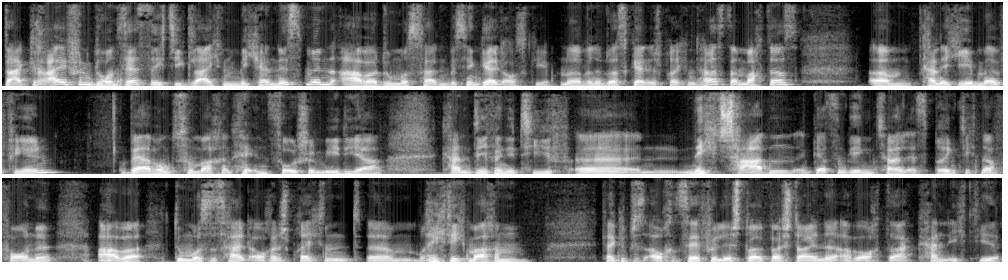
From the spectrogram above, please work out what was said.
Da greifen grundsätzlich die gleichen Mechanismen, aber du musst halt ein bisschen Geld ausgeben. Ne? Wenn du das Geld entsprechend hast, dann mach das. Ähm, kann ich jedem empfehlen. Werbung zu machen in Social Media kann definitiv äh, nicht schaden, ganz im Gegenteil, es bringt dich nach vorne, aber du musst es halt auch entsprechend ähm, richtig machen, da gibt es auch sehr viele Stolpersteine, aber auch da kann ich dir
